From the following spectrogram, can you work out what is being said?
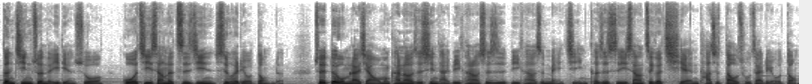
更精准的一点说，国际上的资金是会流动的。所以对我们来讲，我们看到的是新台币，看到是日币，看到是美金。可是实际上，这个钱它是到处在流动，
